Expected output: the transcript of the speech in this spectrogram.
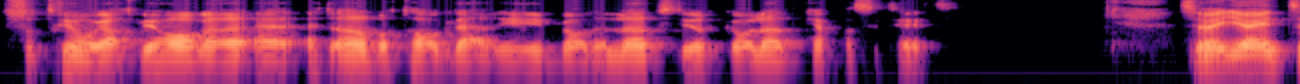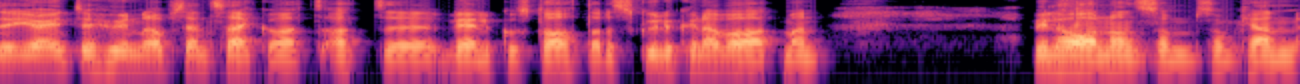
så tror jag att vi har eh, eh, ett övertag där i både löpstyrka och löpkapacitet. Så jag är inte, jag är inte 100% säker att, att eh, Velko startar. Det skulle kunna vara att man vill ha någon som, som kan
